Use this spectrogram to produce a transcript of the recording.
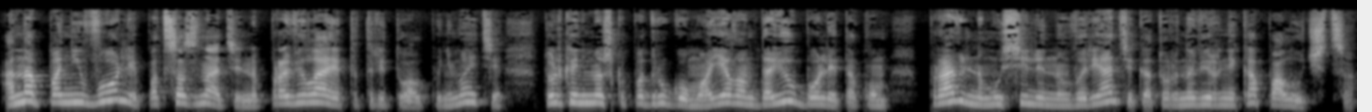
Она по неволе, подсознательно провела этот ритуал, понимаете? Только немножко по-другому. А я вам даю более таком правильном, усиленном варианте, который наверняка получится.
